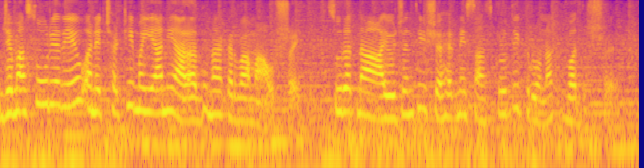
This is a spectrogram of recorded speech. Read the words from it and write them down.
જેમાં સૂર્યદેવ અને છઠ્ઠી મૈયાની આરાધના કરવામાં આવશે. સુરતના આયોજનથી શહેરની સાંસ્કૃતિક રોનક વધશે.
